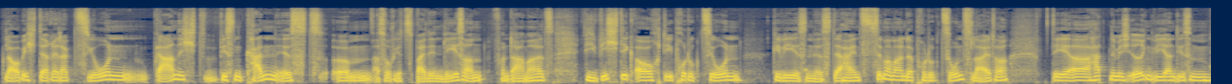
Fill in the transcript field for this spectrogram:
glaube ich, der Redaktion gar nicht wissen kann, ist, ähm, also jetzt bei den Lesern von damals, wie wichtig auch die Produktion gewesen ist. Der Heinz Zimmermann, der Produktionsleiter, der hat nämlich irgendwie an diesem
